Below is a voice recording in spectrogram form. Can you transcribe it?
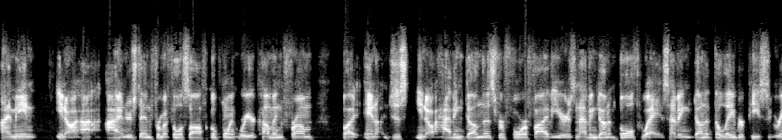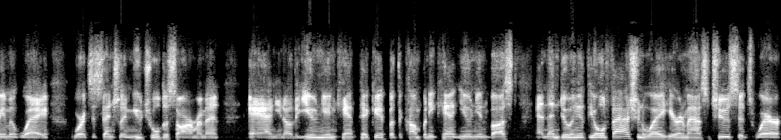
I mean, you know, I, I understand from a philosophical point where you're coming from, but in just you know having done this for four or five years and having done it both ways having done it the labor peace agreement way where it's essentially mutual disarmament and you know the union can't pick it but the company can't union bust and then doing it the old fashioned way here in massachusetts where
